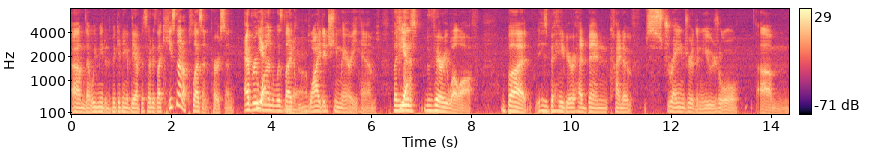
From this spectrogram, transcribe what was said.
um, that we meet at the beginning of the episode is like he's not a pleasant person. Everyone was like, Yeah. "Why did she marry him?" But he Yeah. is very well off. But his behavior had been kind of stranger than usual um,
